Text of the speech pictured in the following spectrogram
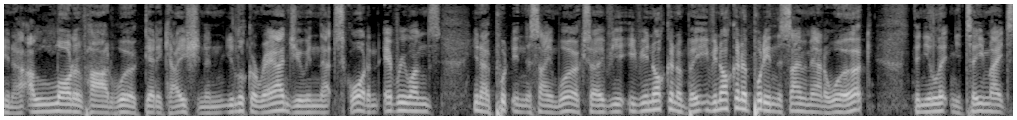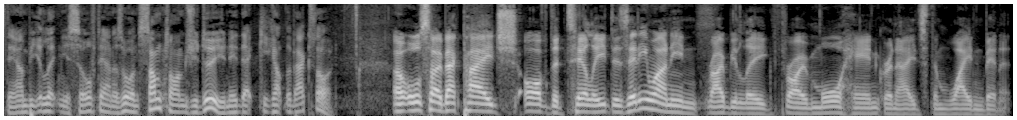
You know, a lot of hard work, dedication, and you look around you in that squad, and everyone's you know put in the same work. So if you if you're not going to be if you're not going to put in the same amount of work, then you're letting your teammates down, but you're letting yourself down as well. And sometimes you do. You need that kick up the backside. Uh, also, back page of the telly. Does anyone in rugby league throw more hand grenades than Wayne Bennett?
